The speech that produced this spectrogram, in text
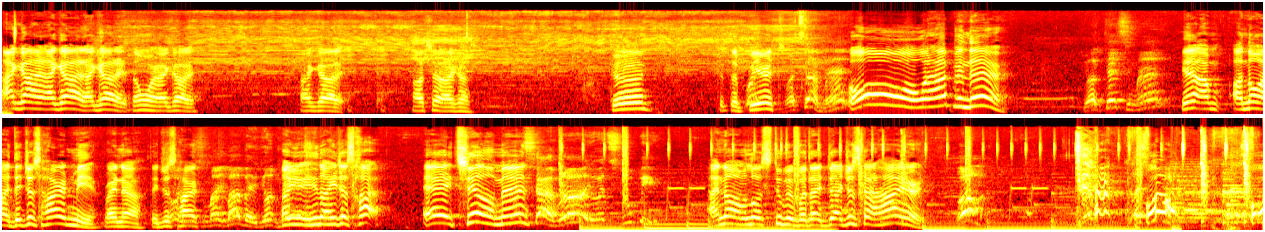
I got it, I got it, I got it. Don't worry, I got it. I got it. Watch out, I got it. Good. Get the beard. What's up, man? Oh, what happened there? You are texting, man? Yeah, I'm. Uh, I know. They just hired me right now. They just Oh, hired. my barber. You, No, you, you know, he just hired. Hey, chill, man. What's up, bro? You are stupid. I know I'm a little stupid, but I, I just got hired. Oh, oh. oh,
